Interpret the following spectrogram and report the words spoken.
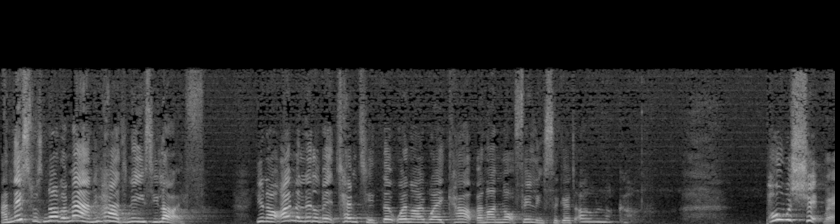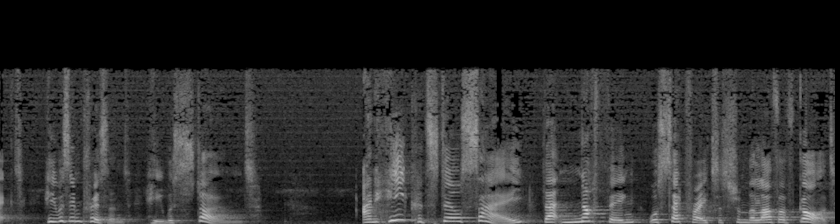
And this was not a man who had an easy life. You know, I'm a little bit tempted that when I wake up and I'm not feeling so good, oh, look. Paul was shipwrecked. He was imprisoned. He was stoned. And he could still say that nothing will separate us from the love of God.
